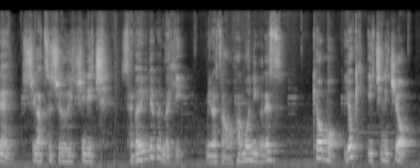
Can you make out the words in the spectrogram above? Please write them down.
年7月11日セブンイレブンの日。皆さんおはモーニングです。今日も良き一日を。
